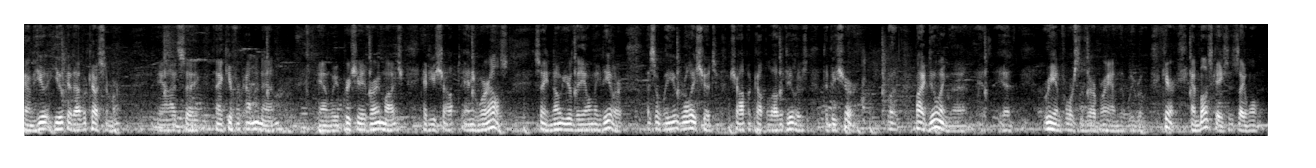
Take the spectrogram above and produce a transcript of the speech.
and you, you could have a customer, and I'd say, Thank you for coming in, and we appreciate it very much. Have you shopped anywhere else? Say, no, you're the only dealer. I said, well, you really should shop a couple other dealers to be sure. But by doing that, it, it reinforces our brand that we really care. In most cases, they won't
